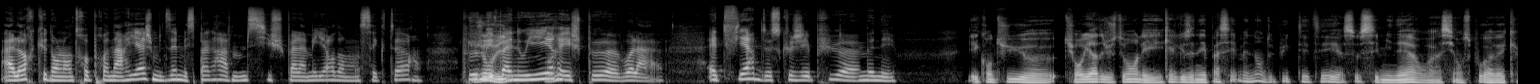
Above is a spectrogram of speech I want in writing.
Alors que dans l'entrepreneuriat, je me disais, mais c'est pas grave, même si je suis pas la meilleure dans mon secteur, je peux m'épanouir et je peux euh, voilà, être fière de ce que j'ai pu euh, mener. Et quand tu, tu, regardes justement les quelques années passées maintenant, depuis que tu étais à ce séminaire ou à Sciences Po avec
